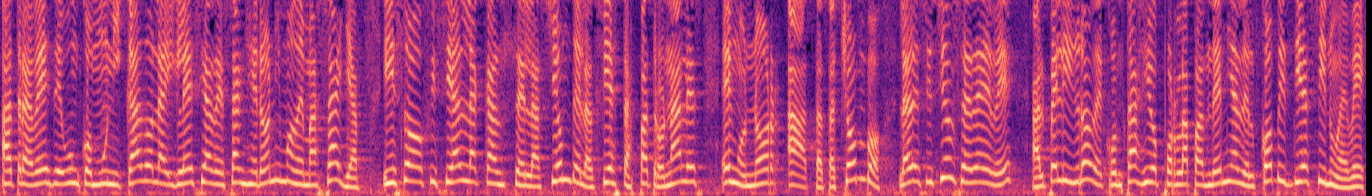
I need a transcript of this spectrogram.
A través de un comunicado, la iglesia de San Jerónimo de Masaya hizo oficial la cancelación de las fiestas patronales en honor a Tatachombo. La decisión se debe al peligro de contagio por la pandemia del COVID-19.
